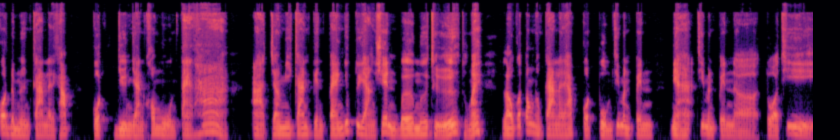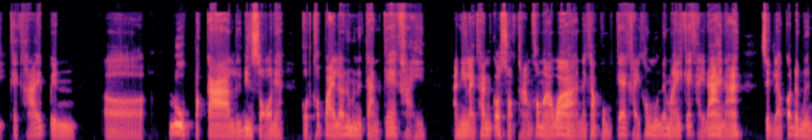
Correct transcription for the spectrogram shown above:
ก็ดำเนินการอะไรครับ กดยืนยันข้อมูล แต่ถ้าอาจจะมีการเปลี่ยนแปลงยกตัวอย่างเช่น เบอร์มือถือถูกไหมเราก็ต้องทำการอะไรครับ กดปุ่มที่มันเป็นเนี่ยฮะที่มันเป็นตัวที่คล้ายๆเป็นรูปปากกาหรือดินสอเนี่ยกดเข้าไปแล้วดำเนินการแก้ไข อันนี้หลายท่านก็สอบถามเข้ามาว่านะครับผมแก้ไขข้อมูลได้ไหมแก้ไขได้นะ เสร็จแล้วก็ดำเนิน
